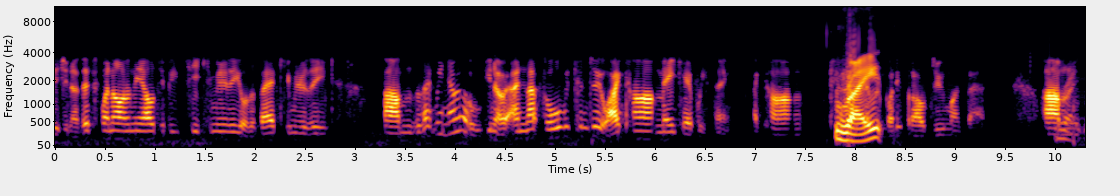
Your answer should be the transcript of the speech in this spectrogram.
did you know this went on in the LGBT community or the bear community? Um, let me know. You know, and that's all we can do. I can't make everything. I can't Right. everybody, but I'll do my best. Um, Right.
